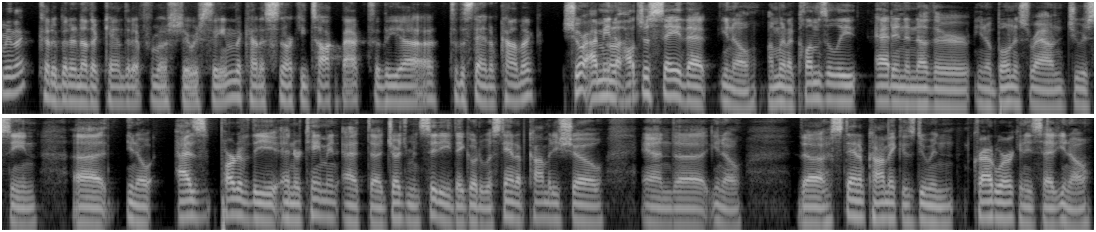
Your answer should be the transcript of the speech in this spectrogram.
I mean, that could have been another candidate for most Jewish scene, the kind of snarky talk back to the uh to the stand up comic. Sure. I mean, Ugh. I'll just say that you know I'm going to clumsily add in another you know bonus round Jewish scene. Uh, you know, as part of the entertainment at uh, Judgment City, they go to a stand-up comedy show, and uh, you know, the stand-up comic is doing crowd work, and he said, you know,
